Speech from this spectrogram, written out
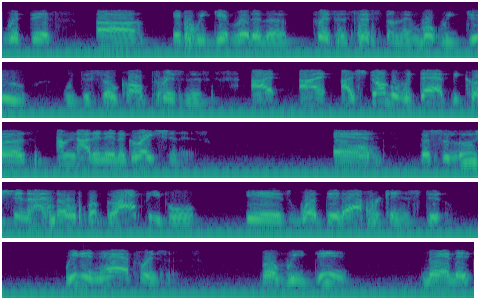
with this uh, if we get rid of the prison system and what we do with the so-called prisoners I, I I struggle with that because I'm not an integrationist. And the solution I know for black people is what did Africans do? We didn't have prisons, but we did manage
